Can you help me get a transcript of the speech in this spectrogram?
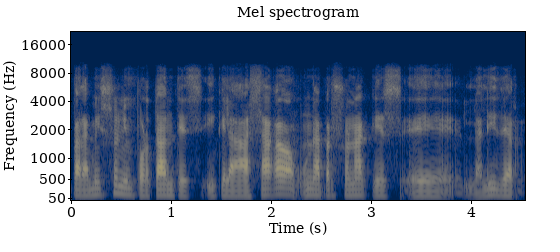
para mí son importantes y que las haga una persona que es eh, la líder,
